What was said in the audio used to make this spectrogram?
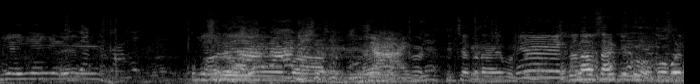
ये ये ये ये तिच्याकडे आहे म्हणतो. ए, तुझं नाव सांग की bro. मोबाईल.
